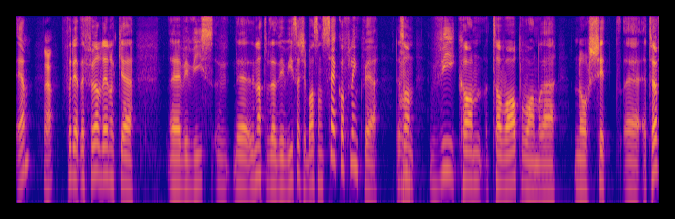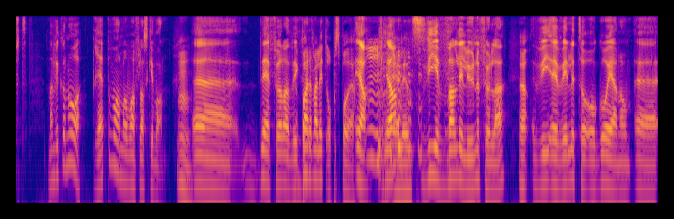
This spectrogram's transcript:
1. Ja. Fordi at jeg føler det er noe uh, vi viser Det er nettopp det at vi viser ikke bare sånn Se hvor flink vi er. Det er sånn Vi kan ta vare på hverandre når shit er tøft, men vi kan òg drepe hverandre over en flaske vann. Mm. Eh, vi Bare vær litt obs på det. ja, ja. Vi er veldig lunefulle. Ja. Vi er villige til å gå gjennom eh,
